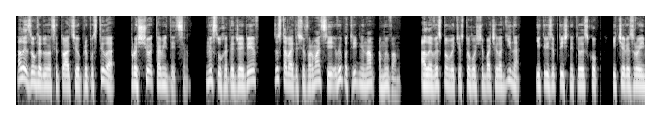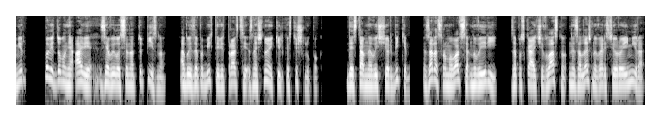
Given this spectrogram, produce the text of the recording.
але з огляду на ситуацію припустила, про що там йдеться. Не слухайте JBF, зоставайтесь у формації, ви потрібні нам, а ми вам. Але висновуючи з того, що бачила Діна, і крізь оптичний телескоп, і через Роємір, повідомлення Аві з'явилося надто пізно, аби запобігти відправці значної кількості шлюпок. Десь там на вищій орбіті зараз формувався новий рій, запускаючи власну незалежну версію Роєміра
